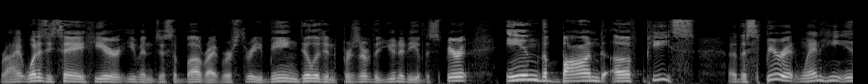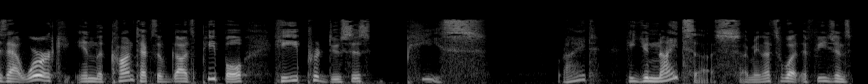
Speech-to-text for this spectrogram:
right? What does he say here, even just above, right? Verse three, being diligent to preserve the unity of the Spirit in the bond of peace. Uh, the Spirit, when he is at work in the context of God's people, he produces peace, right? He unites us. I mean, that's what Ephesians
